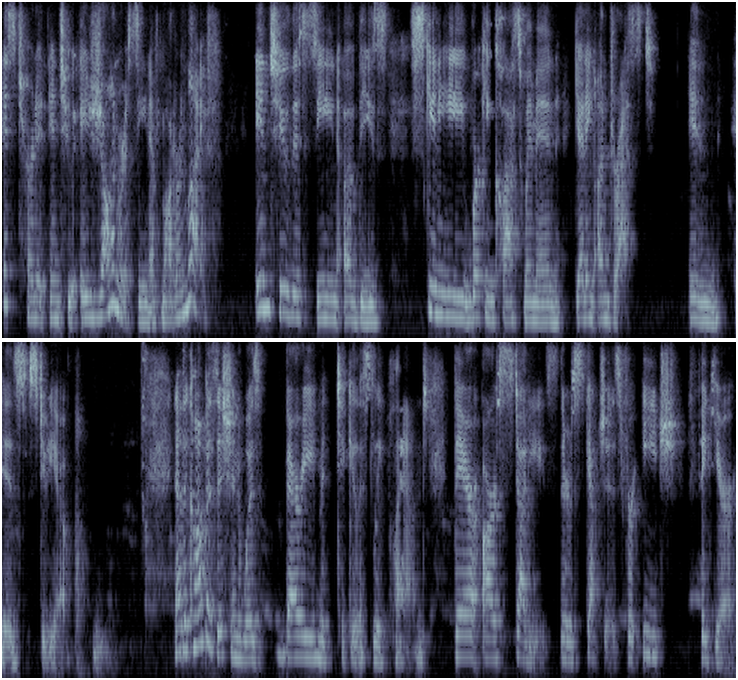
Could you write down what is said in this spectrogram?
is turn it into a genre scene of modern life, into this scene of these skinny working class women getting undressed in his studio. Now, the composition was very meticulously planned. There are studies, there's sketches for each figure.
